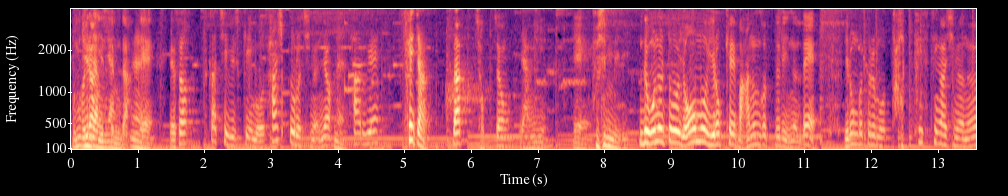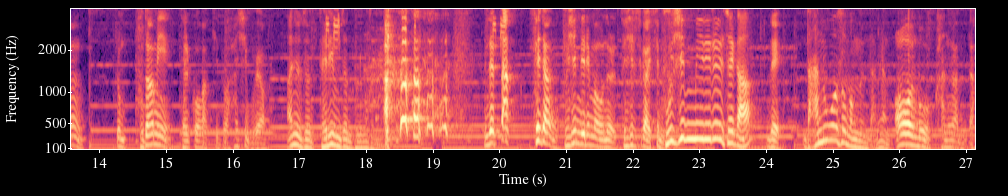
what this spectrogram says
권장량. 있습니다. 네. 네. 그래서 스카치 위스키 뭐 40도로 치면요 네. 하루에 세 잔 딱 적정량이 예. 90ml 근데 오늘 또 너무 이렇게 많은 것들이 있는데 이런 것들을 뭐 다 tasting 하시면은 좀 부담이 될 것 같기도 하시고요. 아니요 저 대리운전 부르면 됩니다 근데 딱세잔 90ml만 오늘 드실 수가 있습니다. 90ml를 제가 네. 나누어서 먹는다면 어, 뭐 가능합니다.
